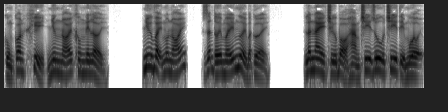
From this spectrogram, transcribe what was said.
cùng con khỉ nhưng nói không nên lời. Như vậy ngôn nói, dẫn tới mấy người bật cười. Lần này trừ bỏ hàm chi du chi tỉ muội,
